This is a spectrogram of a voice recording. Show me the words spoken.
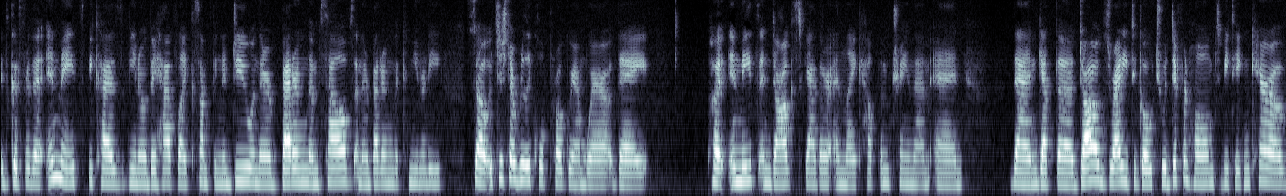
it's good for the inmates because you know they have like something to do and they're bettering themselves and they're bettering the community. So it's just a really cool program where they put inmates and dogs together and like help them train them and then get the dogs ready to go to a different home to be taken care of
